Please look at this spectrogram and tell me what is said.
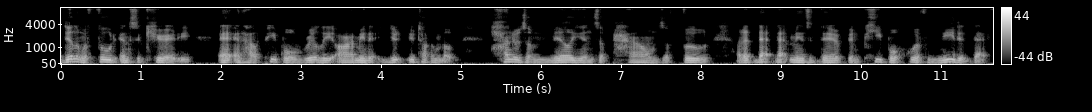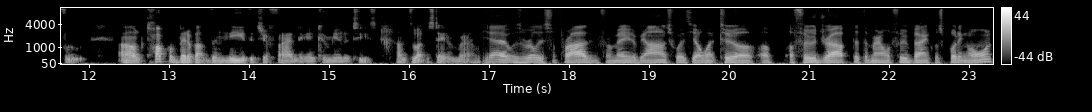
dealing with food insecurity and, and how people really are. I mean, you're, you're, talking about hundreds of millions of pounds of food. Uh, that, that, that means that there have been people who have needed that food. Um, talk a bit about the need that you're finding in communities um, throughout the state of Maryland. Yeah, it was really surprising for me, to be honest with you. I went to a, a, a food drop that the Maryland Food Bank was putting on,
